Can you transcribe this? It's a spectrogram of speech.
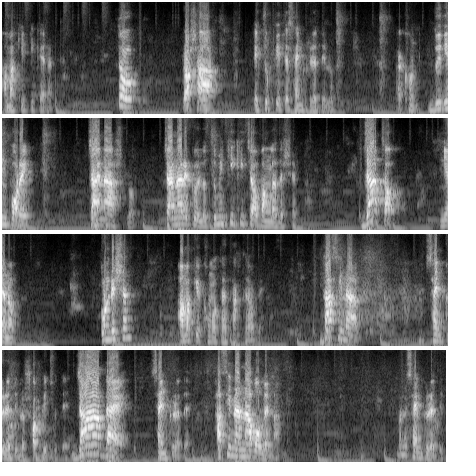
আমাকে টিকে রাখতে তো রাশা এই চুক্তিতে সাইন করে দিল। এখন দুই দিন পরে চায়না আসলো। চায়নারে কইলো, তুমি কি কি চাও বাংলাদেশের? যা চাও, নিয়ে নাও। কন্ডিশন আমাকে ক্ষমতায় থাকতে হবে। হাসিনা সাইন করে দিল সবকিছুতে। যা দেয়, সাইন করে দেয় হাসিনা না বলে না। মানে সাইন করে দিল।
